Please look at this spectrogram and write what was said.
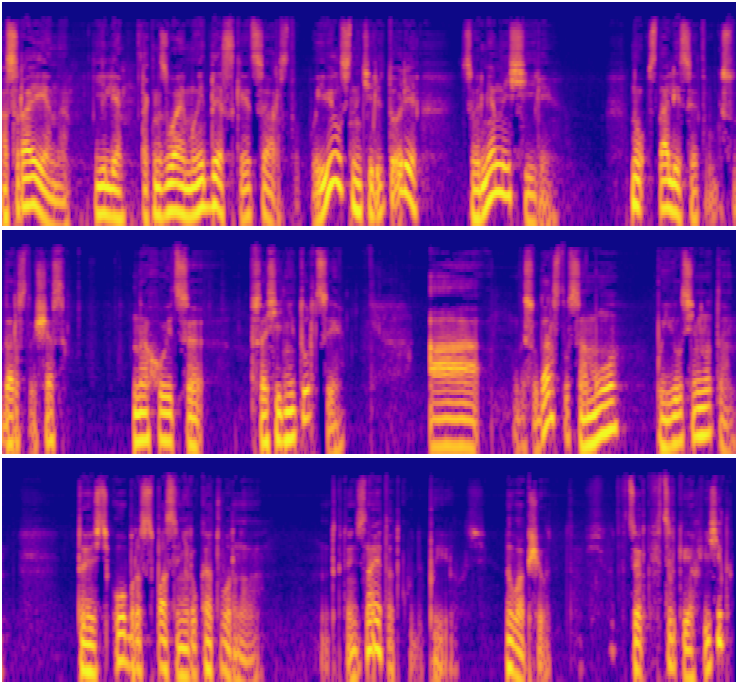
Асраена, или так называемое Эдесское царство, появилось на территории современной Сирии. Ну, столица этого государства сейчас находится в соседней Турции, а государство само появилось именно там. То есть образ Спаса Нерукотворного, кто не знает, откуда появилось. Ну, вообще, вот в, церкви, в церквях висит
